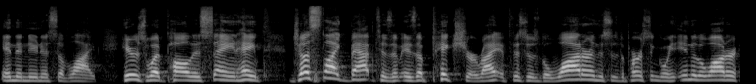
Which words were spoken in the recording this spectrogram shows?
in the newness of life. Here's what Paul is saying Hey, just like baptism is a picture, right? If this is the water and this is the person going into the water,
